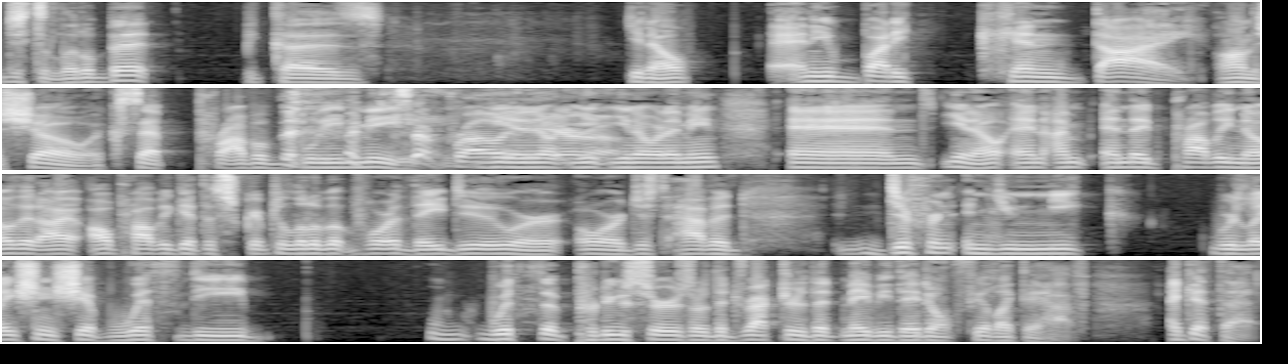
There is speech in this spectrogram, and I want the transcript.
just a little bit because you know anybody can die on the show except probably me. Except probably you know, you, you know what I mean? And you know, and I'm and they probably know that I, I'll probably get the script a little bit before they do, or or just have a different and unique relationship with the with the producers or the director that maybe they don't feel like they have. I get that,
